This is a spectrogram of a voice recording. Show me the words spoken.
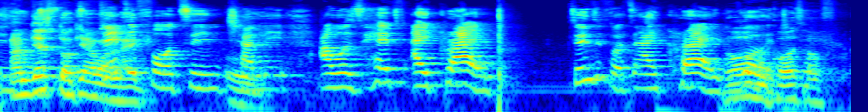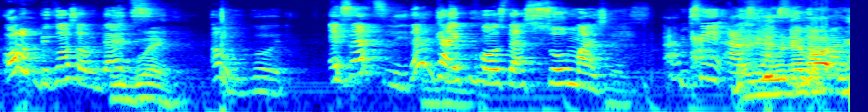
always. I'm just talking about like 2014, Charlie, I was hurt. I cried. 2014, I cried. all God. because of all because of that. Higuain. Oh God, exactly. That guy caused us so much. I'm saying as But we we will never, we,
